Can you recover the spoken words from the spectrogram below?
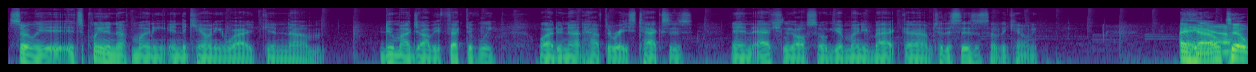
certainly it's plenty enough money in the county where I can um, do my job effectively, where I do not have to raise taxes, and actually also give money back um, to the citizens of the county. Hey, Harold, now. tell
